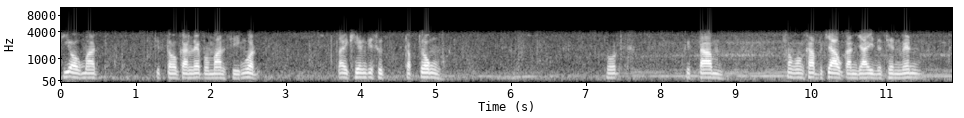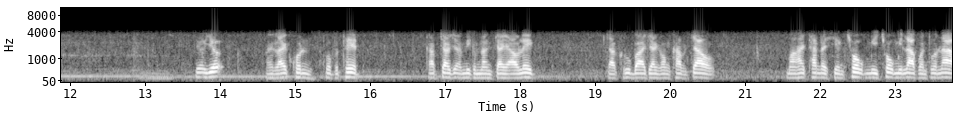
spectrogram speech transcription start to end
ที่ออกมาติดต่อกันแล้วประมาณสีงวดใกล้เคียงที่สุดกับตรงโปรดติดตามช่องของข้าพเจ้ากันยายอินเตอร์เทนเมนต์เยอะๆ หลายๆ คนทั่วประเทศข้าพเจ้าจะมีกำลังใจเอาเลข จากครูบาอาจารย์ของข้าพเจ้า มาให้ท่านได้เสียงโชค มีโชค มีลาภกันทั่วหน้า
